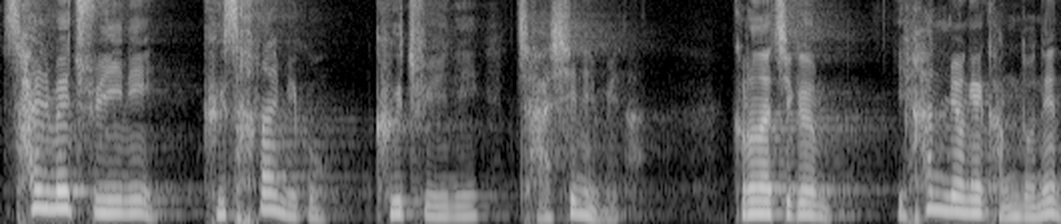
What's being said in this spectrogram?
삶의 주인이 그 사람이고 그 주인이 자신입니다. 그러나 지금 이 한 명의 강도는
